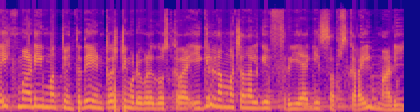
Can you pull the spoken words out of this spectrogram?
ಲೈಕ್ ಮಾಡಿ ಮತ್ತು ಇಂಥದೇ ಇಂಟ್ರೆಸ್ಟಿಂಗ್ ವಿಡಿಯೋಗಳಿಗೋಸ್ಕರ ಈಗಲೇ ನಮ್ಮ ಚಾನಲ್ಗೆ ಫ್ರೀಯಾಗಿ ಸಬ್ಸ್ಕ್ರೈಬ್ ಮಾಡಿ.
